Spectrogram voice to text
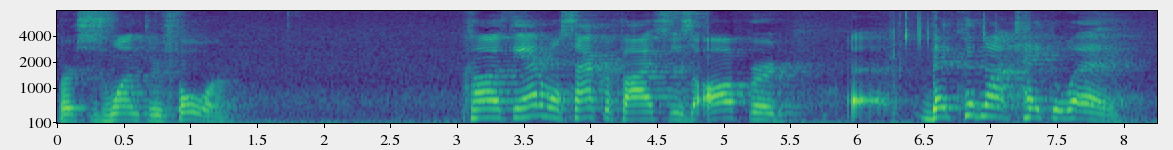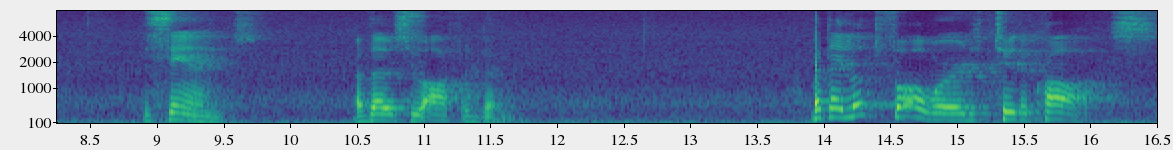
verses 1 through 4. Because the animal sacrifices offered, uh, they could not take away the sins of those who offered them. But they looked forward to the cross,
